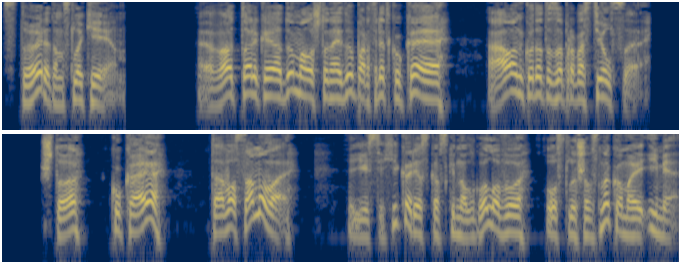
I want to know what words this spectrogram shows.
стоя рядом с Лакеем. Вот только я думал, что найду портрет Кукая, а он куда-то запропастился. Что? Кукая? Того самого? Есихика резко вскинул голову, услышав знакомое имя.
